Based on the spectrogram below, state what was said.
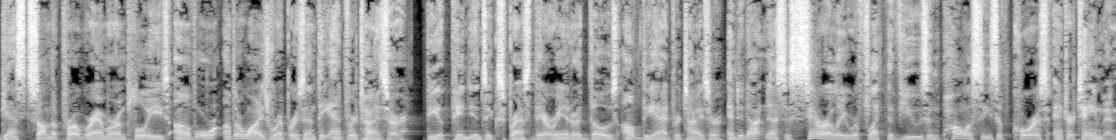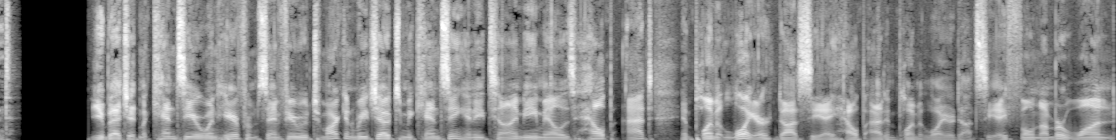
guests on the program are employees of or otherwise represent the advertiser. The opinions expressed therein are those of the advertiser and do not necessarily reflect the views and policies of Chorus Entertainment. You betcha. Mackenzie Irwin here from Samfiru Tumarkin. And reach out to Mackenzie anytime. Email is help at employmentlawyer.ca. Help at employmentlawyer.ca. Phone number 1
